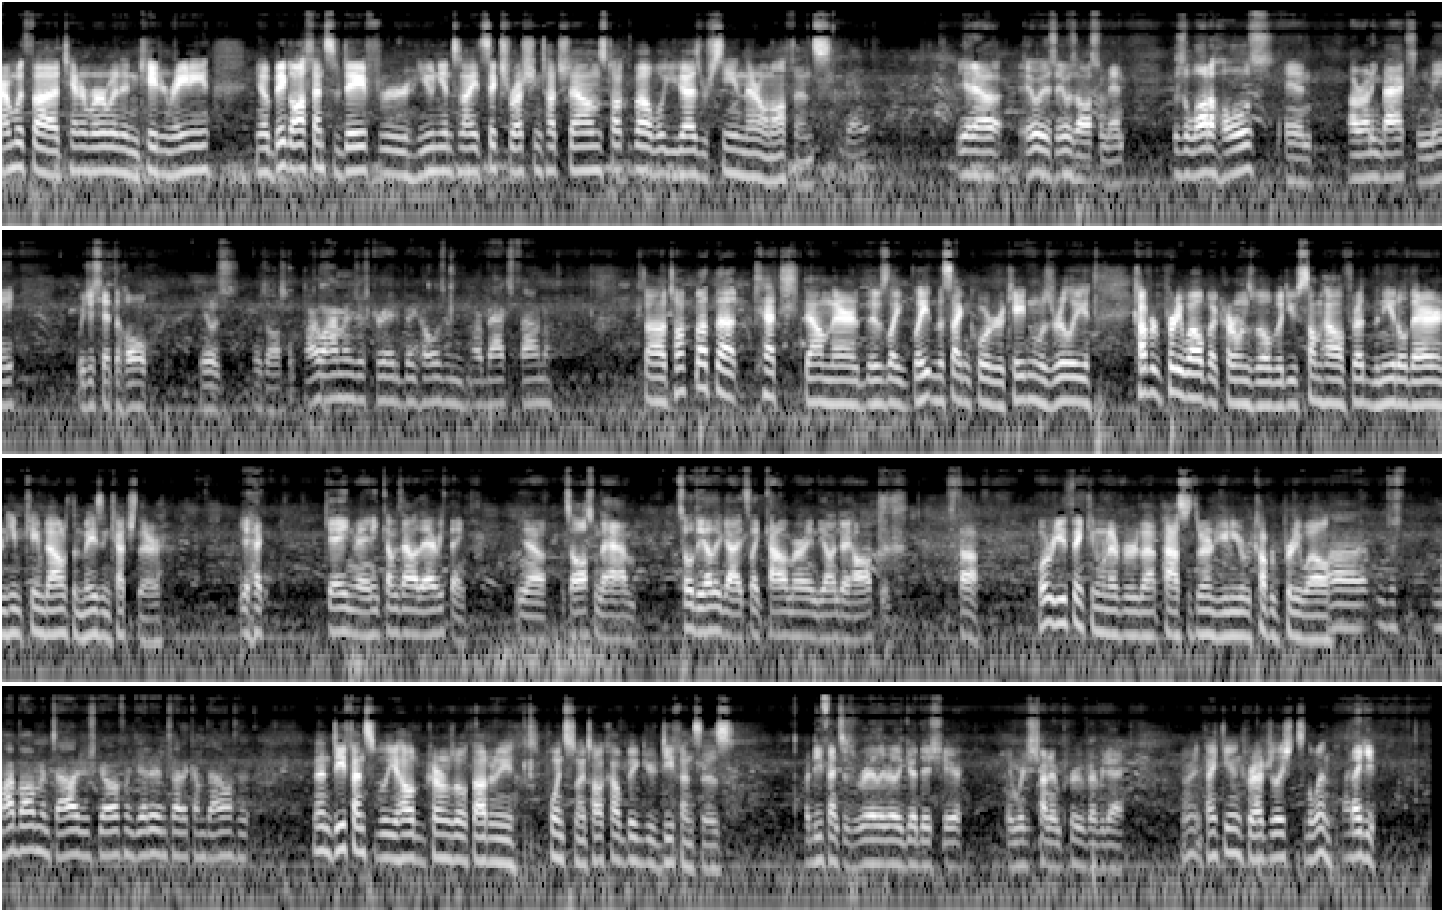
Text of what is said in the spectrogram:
I'm with uh, Tanner Merwin and Caden Rainey. You know, big offensive day for Union tonight. Six rushing touchdowns. Talk about what you guys were seeing there on offense. You know, it was it was awesome, man. There's a lot of holes, and our running backs and me, we just hit the hole. It was it was awesome. Our linemen just created big holes, and our backs found them. Uh, talk about that catch down there. It was like late in the second quarter. Caden was really covered pretty well by Curwensville, but you somehow threaded the needle there, and he came down with an amazing catch there. Yeah, Kane, man, he comes down with everything. You know, it's awesome to have him. I told the other guy, it's like Kyler Murray and DeAndre Hopkins. It's tough. What were you thinking whenever that pass was thrown to you and you recovered pretty well? Uh, just my ball mentality, just go up and get it and try to come down with it. And then defensively, you held Curwensville without any points tonight. Talk how big your defense is. Our defense is really, really good this year, and we're just trying to improve every day. All right, thank you, and congratulations on the win. Thank you.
